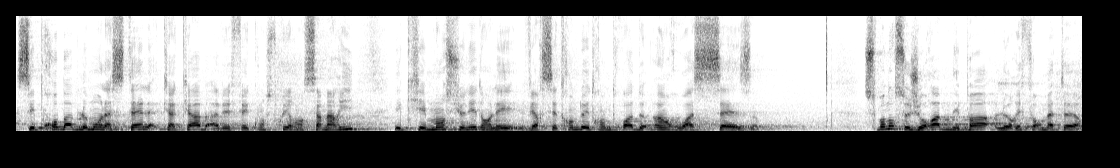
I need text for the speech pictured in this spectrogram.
C'est probablement la stèle qu'Akab avait fait construire en Samarie et qui est mentionnée dans les versets 32 et 33 de 1 roi 16. Cependant, ce Joram n'est pas le réformateur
